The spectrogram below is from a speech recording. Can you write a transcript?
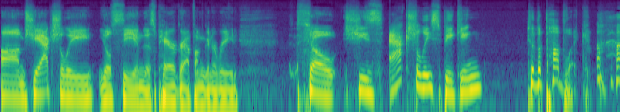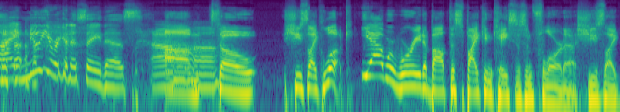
Um, she actually, you'll see in this paragraph I'm going to read. So she's actually speaking to the public. I knew you were going to say this. Um, so she's like, look, yeah, we're worried about the spike in cases in Florida. She's like,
